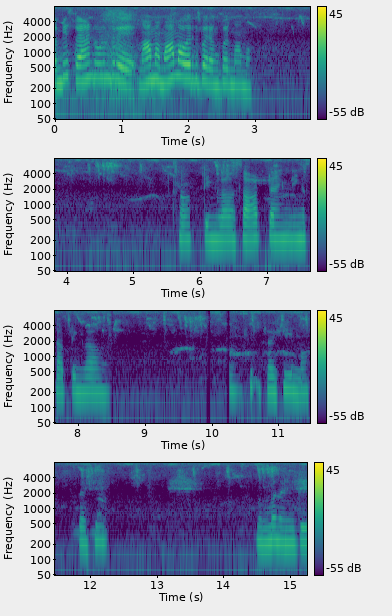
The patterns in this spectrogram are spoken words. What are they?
தம்பி ஸ்டாண்ட் விழுந்துரு மாமா மாமா வருது பாரு அங்கே பாரு மாமா. சாப்பிட்டீங்களா? சாப்பிட்டேங்க நீங்கள் சாப்பிட்டீங்களா? ரஹீமா ரஹீம். ரொம்ப நன்றி.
